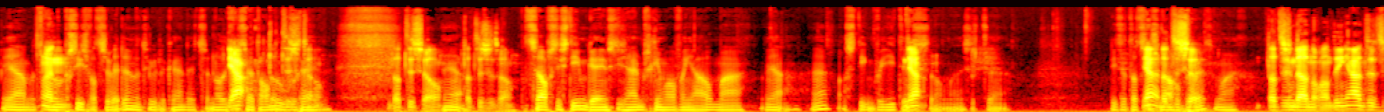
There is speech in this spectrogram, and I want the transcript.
Ja, maar is En- precies wat ze willen natuurlijk. Hè. Dit zijn nooit Ja, iets uit de handen dat is hoeven het geven. Dat is wel, Ja. dat is het wel. Zelfs die Steam games, die zijn misschien wel van jou. Maar ja, hè, als Steam failliet is, Ja. dan is het... eh, niet dat dat zo Ja, snel dat is, eh, gebeurt, maar... Dat is inderdaad nog een ding. Ja, dat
